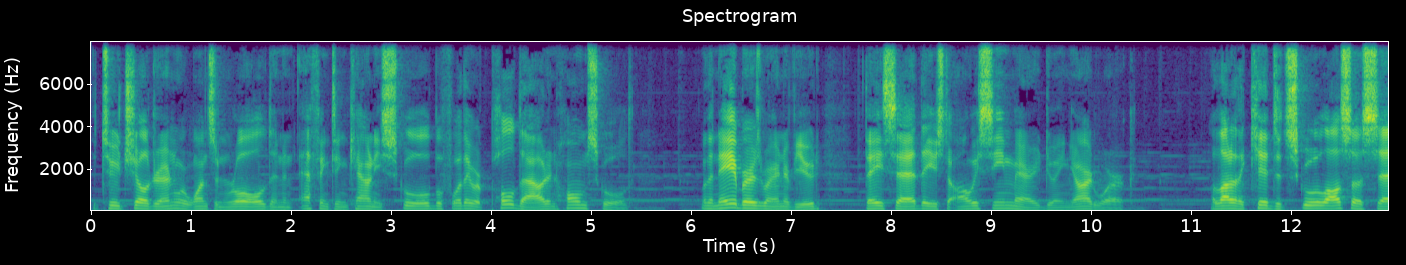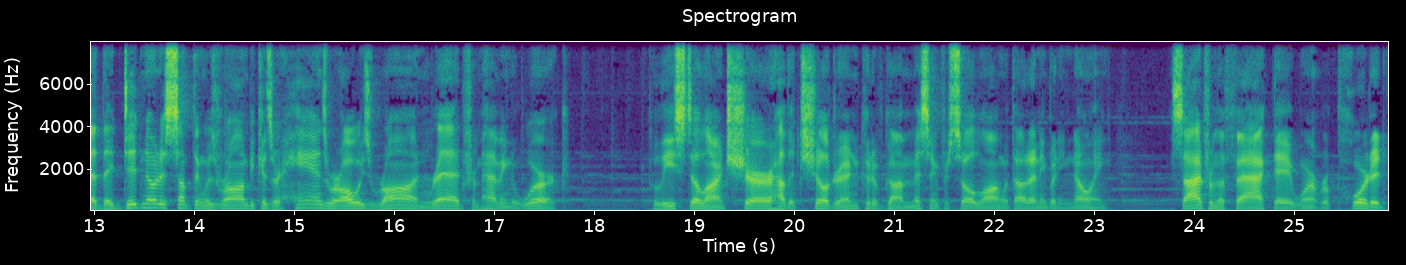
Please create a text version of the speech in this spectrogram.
The two children were once enrolled in an Effingham County school before they were pulled out and homeschooled. When the neighbors were interviewed, they said they used to always see Mary doing yard work. A lot of the kids at school also said they did notice something was wrong because her hands were always raw and red from having to work. Police still aren't sure how the children could have gone missing for so long without anybody knowing. Aside from the fact they weren't reported,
